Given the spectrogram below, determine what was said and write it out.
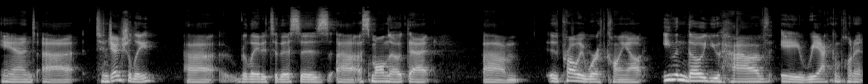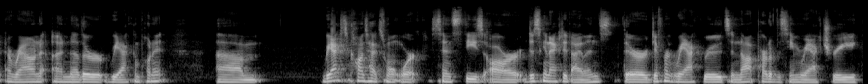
and uh, tangentially uh, related to this is uh, a small note that um, is probably worth calling out. Even though you have a React component around another React component, um, React context won't work since these are disconnected islands. They're different React roots and not part of the same React tree.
